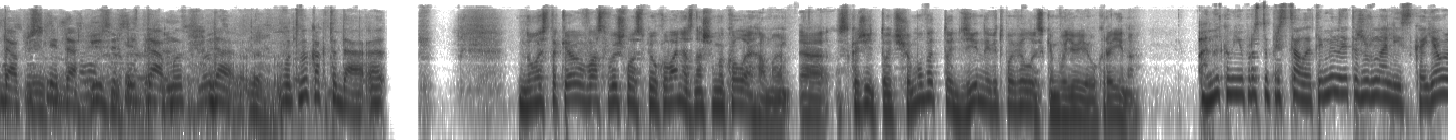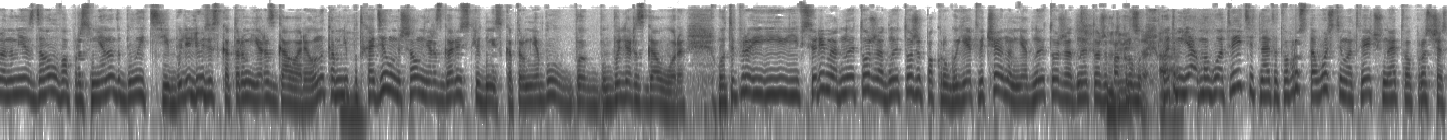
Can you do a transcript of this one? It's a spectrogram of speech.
да, пришли, да. Да, мы, да, вот вы как-то, да. э, Ну, ось таке у вас вийшло спілкування з нашими колегами. Е, скажіть, то чому ви тоді не відповіли, з ким воює Україна? Она ко мне просто пристала. Это именно эта журналистка. Я, она мне задавала вопрос, мне надо было идти. Были люди, с которыми я разговаривала. Она ко мне подходила, мешала мне разговаривать с людьми, с которыми у меня был, были разговоры. Вот и, про- и, все время одно и то же, одно и то же по кругу. Я отвечаю на мне одно и то же, одно и то же Ну, по кругу. а- Поэтому я могу ответить на этот вопрос, с удовольствием отвечу на этот вопрос сейчас.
